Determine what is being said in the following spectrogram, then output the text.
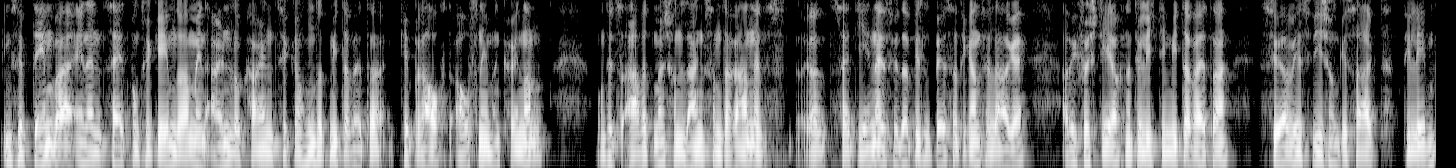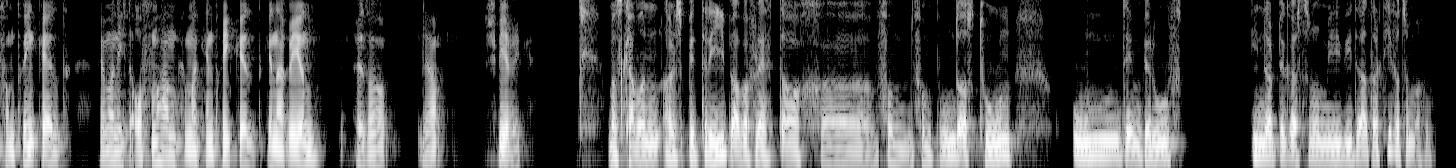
im September einen Zeitpunkt gegeben, da haben wir in allen Lokalen ca. 100 Mitarbeiter gebraucht, aufnehmen können. Und jetzt arbeitet man schon langsam daran. Jetzt, äh, seit Jänner ist wieder ein bisschen besser die ganze Lage. Aber ich verstehe auch natürlich die Mitarbeiter. Service, wie schon gesagt, die leben vom Trinkgeld. Wenn wir nicht offen haben, kann man kein Trinkgeld generieren. Also ja, schwierig. Was kann man als Betrieb, aber vielleicht auch äh, von, vom Bund aus tun, um den Beruf innerhalb der Gastronomie wieder attraktiver zu machen?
